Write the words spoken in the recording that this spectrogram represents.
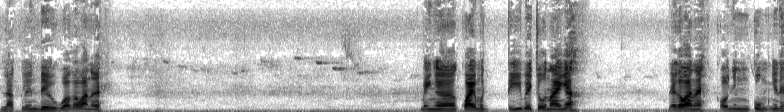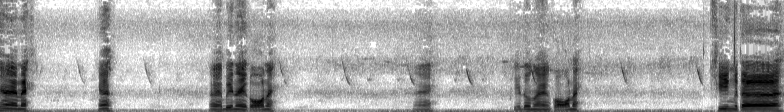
Lạc lên đều quá các bạn ơi. Mình ờ, quay một tí về chỗ này nhá. Đây các bạn này có những cụm như thế này này nhá. Đây, bên này có này. Đây. phía đầu này có này. Khi người ta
